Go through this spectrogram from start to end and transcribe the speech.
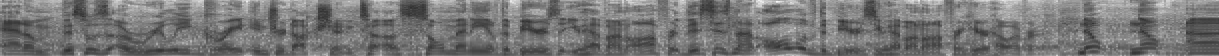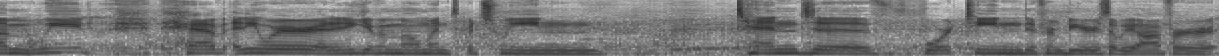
Adam, this was a really great introduction to uh, so many of the beers that you have on offer. This is not all of the beers you have on offer here, however. No, no. Um, we have anywhere at any given moment between 10 to 14 different beers that we offer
